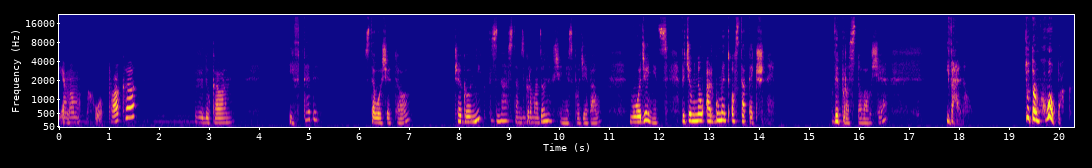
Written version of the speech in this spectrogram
Ja mam chłopaka. Wydukałam. I wtedy stało się to, czego nikt z nas tam zgromadzonych się nie spodziewał. Młodzieniec wyciągnął argument ostateczny. Wyprostował się i walnął. Co tam chłopak?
